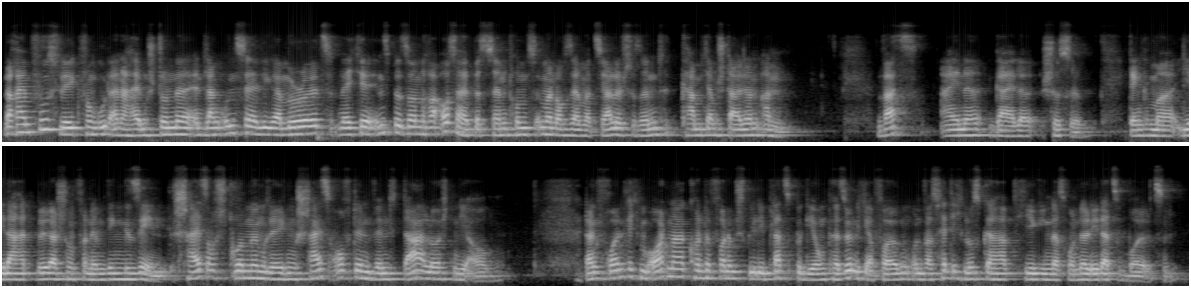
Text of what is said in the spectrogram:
Nach einem Fußweg von gut einer halben Stunde entlang unzähliger Murals, welche insbesondere außerhalb des Zentrums immer noch sehr martialisch sind, kam ich am Stadion an. Was eine geile Schüssel. Ich denke mal, jeder hat Bilder schon von dem Ding gesehen. Scheiß auf strömenden Regen, scheiß auf den Wind, da leuchten die Augen. Dank freundlichem Ordner konnte vor dem Spiel die Platzbegehung persönlich erfolgen und was hätte ich Lust gehabt, hier gegen das runde Leder zu bolzen.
